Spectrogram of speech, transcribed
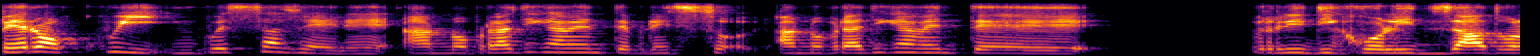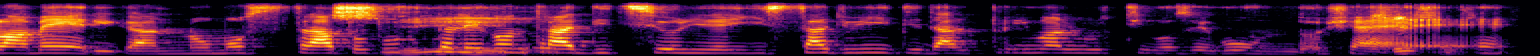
però qui in questa serie hanno praticamente preso, hanno praticamente ridicolizzato l'America, hanno mostrato sì. tutte le contraddizioni degli Stati Uniti dal primo all'ultimo secondo. Cioè... Sì, sì,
